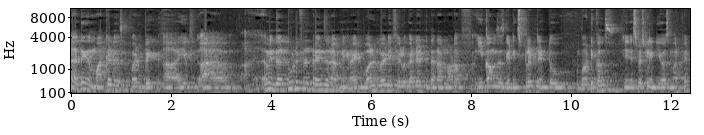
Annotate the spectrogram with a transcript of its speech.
I think the market is quite big. Uh, if uh, I mean, there are two different trends are happening, right? Worldwide, if you look at it, there are a lot of e-commerce is getting split into verticals, especially in US market.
